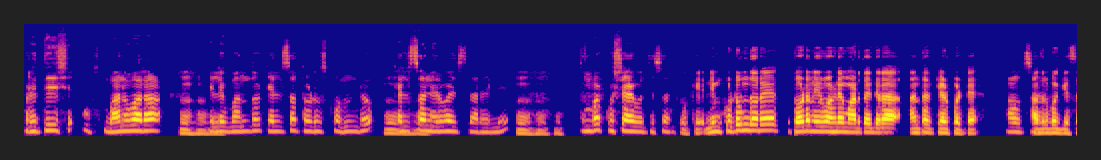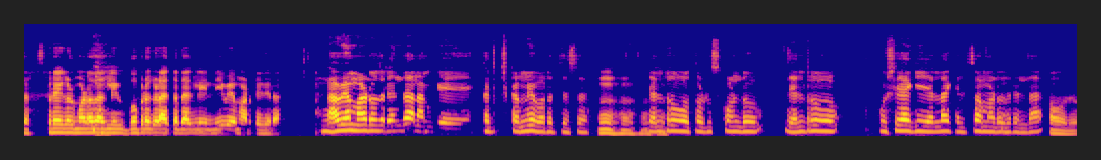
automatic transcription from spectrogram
ಪ್ರತಿ ಶ- ಭಾನುವಾರ ಹ್ಮ್ ಹ್ಮ್ ಇಲ್ಲಿಗೆ ಬಂದು ಕೆಲಸ ತೊಡಗಿಸ್ಕೊಂಡು ಹ್ಮ್, ಕೆಲಸ ಹ್ಮ್. ನಿರ್ವಹಿಸ್ತಾರೆ ಇಲ್ಲಿ. ಹ್ಮ್ ಹ್ಮ್ ಹ್ಮ್. ತುಂಬಾ ಖುಷಿ ಆಗುತ್ತೆ ಸರ್. ಓಕೆ. ನಿಮ್ ಕುಟುಂಬದವರೇ ತೋಟ ನಿರ್ವಹಣೆ ಮಾಡ್ತಾ ಇದ್ದೀರಾ ಅಂತ ಕೇಳ್ಪಟ್ಟೆ. ಹೌದು ಸರ್. ಅದ್ರ ಬಗ್ಗೆ ಸರ್ ಸ್ಪ್ರೇಗಳು ಮಾಡೋದಾಗ್ಲಿ ಗೊಬ್ಬರಗಳು ಹಾಕೋದಾಗ್ಲಿ ನೀವೇ ಮಾಡ್ತಾ ಇದ್ದೀರಾ? ನಾವೇ ಮಾಡೋದ್ರಿಂದ ನಮ್ಗೆ ಖರ್ಚು ಕಮ್ಮಿ ಬರುತ್ತೆ ಸರ್. ಹ್ಮ್ ಹ್ಮ್ ಹ್ಮ್ ಹ್ಮ್. ಎಲ್ರು ತೊಡಸ್ಕೊಂಡು ಎಲ್ರು ಖುಷಿಯಾಗಿ ಎಲ್ಲ ಕೆಲಸ ಮಾಡೋದ್ರಿಂದ. ಹೌದು.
